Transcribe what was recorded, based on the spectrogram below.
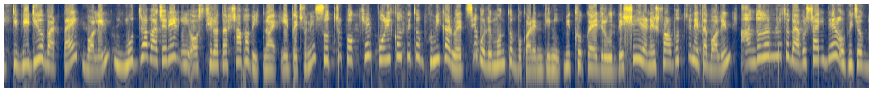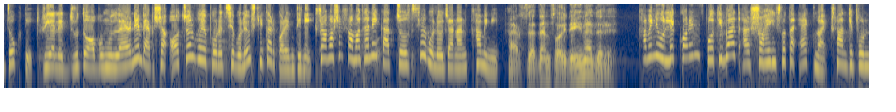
একটি ভিডিও বার্তায় বলেন, মুদ্রা বাজারের এই অস্থিরতা স্বাভাবিক নয়। এর পেছনে শত্রুপক্ষের পরিকল্পিত ভূমিকা রয়েছে বলে মন্তব্য করেন তিনি। বিক্ষোভকারীদের উদ্দেশ্যে ইরানের সর্বোচ্চ নেতা বলেন আন্দোলনরত ব্যবসায়ীদের অভিযোগ যৌক্তিক। রিয়ালের দ্রুত অবমূল্যায়নে ব্যবসা অচল হয়ে পড়েছে বলেও স্বীকার করেন তিনি। সমস্যা সমাধানে কাজ চলছে বলেও জানান খামিনি। খামেনি উল্লেখ করেন প্রতিবাদ আর সহিংসতা এক নয়। শান্তিপূর্ণ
